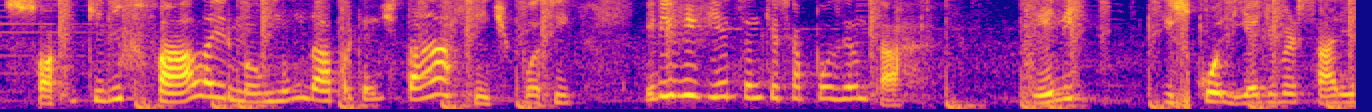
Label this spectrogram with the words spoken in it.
só que o que ele fala, irmão, não dá para acreditar, assim, tipo assim, ele vivia dizendo que ia se aposentar. Ele escolhia adversário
